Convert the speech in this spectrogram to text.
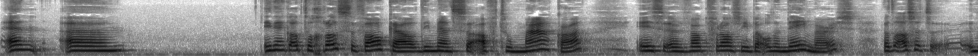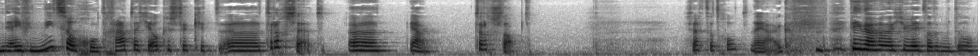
En uh, ik denk ook de grootste valkuil die mensen af en toe maken, is uh, wat ik vooral zie bij ondernemers, dat als het even niet zo goed gaat, dat je ook een stukje uh, terugzet. Ja, terugstapt. Zegt dat goed? Nou ja, ik, ik denk dat je weet wat ik bedoel.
